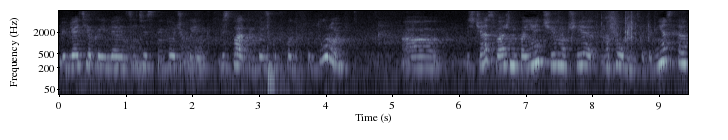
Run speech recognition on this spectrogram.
библиотека является единственной точкой, бесплатной точкой входа в культуру, а, сейчас важно понять, чем вообще наполнить это место,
